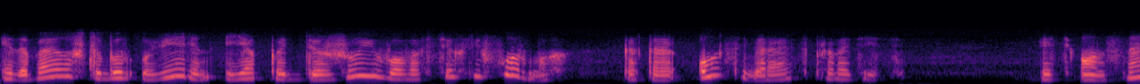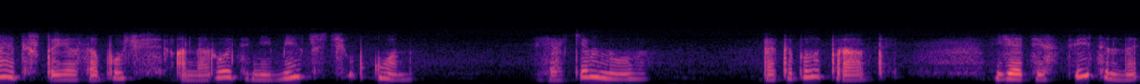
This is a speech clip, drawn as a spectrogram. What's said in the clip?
и добавил, что был уверен, я поддержу его во всех реформах, которые он собирается проводить. Ведь он знает, что я забочусь о народе не меньше, чем он. Я кивнула. Это было правдой. Я действительно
